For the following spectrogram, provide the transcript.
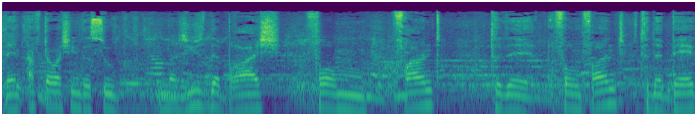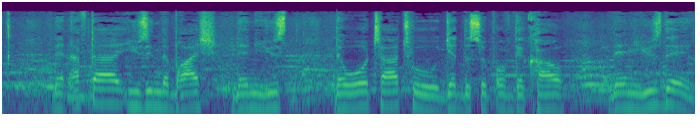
Then after washing the soap, you must use the brush from front to the from front to the back. Then after using the brush, then use the water to get the soap off the cow. Then use the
